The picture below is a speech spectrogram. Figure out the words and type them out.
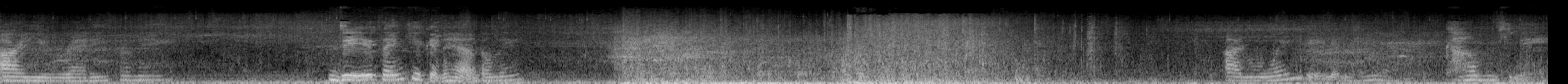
Are you ready for me? Do you think you can handle me? I'm waiting in here. Come to me.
